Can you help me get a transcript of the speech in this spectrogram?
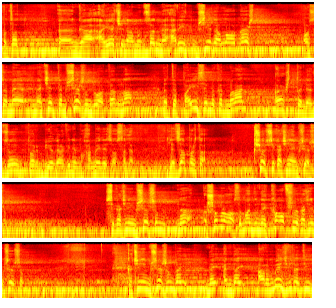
do të thotë nga ajo që na mundson me arrit mëshirën e Allahut është ose me me qenë të mëshirshëm dua të them na dhe të pajisemi me këtë moral është të lexojmë për biografinë e Muhamedit sallallahu alajhi wasallam. Lexo për të. Kqyr si ka qenë i mëshirshëm. Si ka qenë i mëshirshëm në shumë raste, madje ndaj kafshëve ka qenë i mëshirshëm. Ka qenë i mëshirshëm ndaj ndaj ndaj armiqve të tij.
